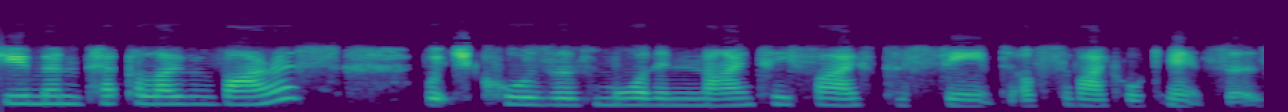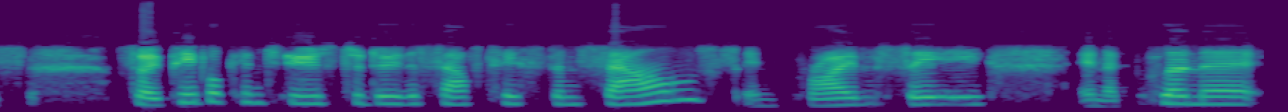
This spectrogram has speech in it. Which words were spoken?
human papillomavirus, which causes more than 95% of cervical cancers. So people can choose to do the self test themselves in privacy, in a clinic,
